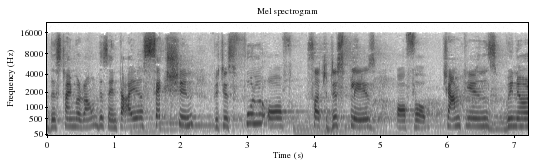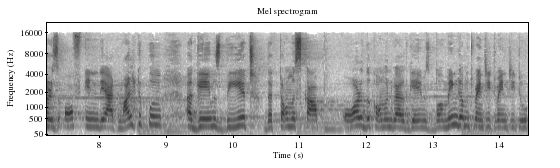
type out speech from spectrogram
This time around, this entire section, which is full of such displays of uh, champions, winners of India at multiple uh, games, be it the Thomas Cup or the Commonwealth Games, Birmingham 2022,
